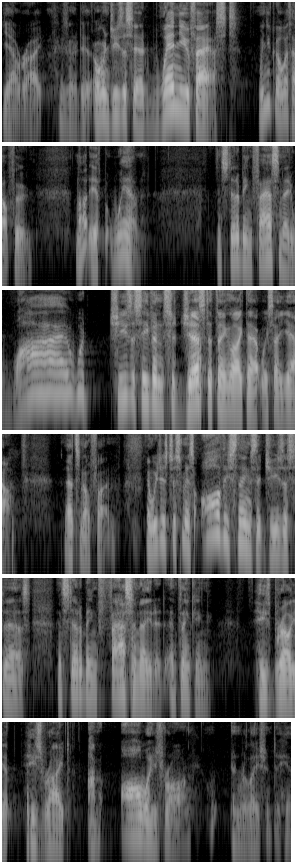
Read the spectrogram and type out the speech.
Yeah, right. Who's going to do that? Or when Jesus said, When you fast, when you go without food. Not if, but when. Instead of being fascinated, why would Jesus even suggest a thing like that? We say, yeah, that's no fun. And we just dismiss all these things that Jesus says instead of being fascinated and thinking, he's brilliant, he's right, I'm always wrong in relation to him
